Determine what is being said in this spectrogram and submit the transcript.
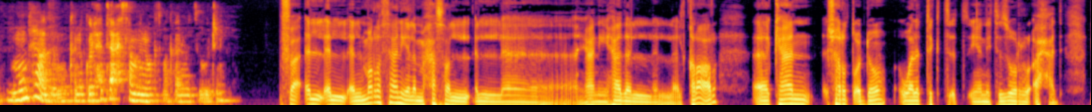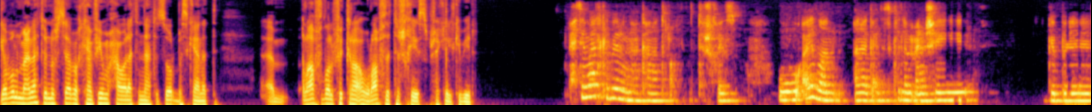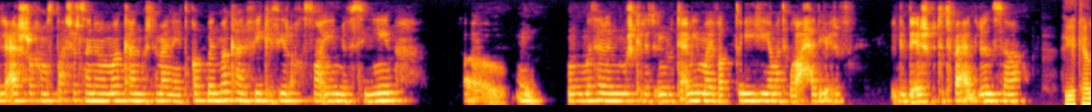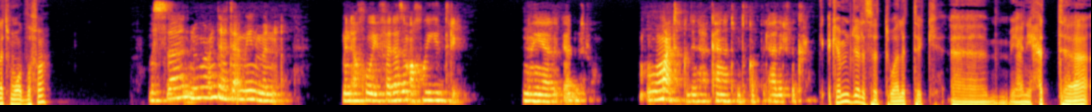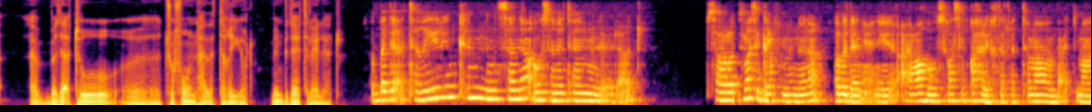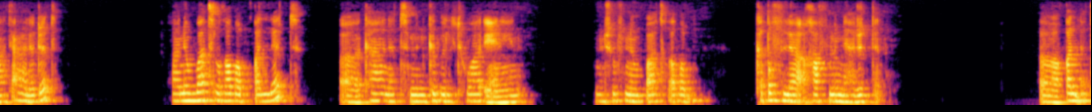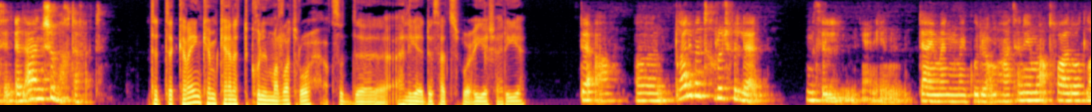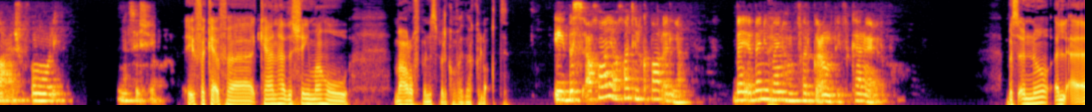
ممتازة ممكن أقول حتى أحسن من وقت ما كانوا متزوجين فالمرة الثانية لما حصل يعني هذا القرار آه، كان شرط أنه والدتك يعني تزور أحد قبل معناته انه في السابق كان في محاولات إنها تزور بس كانت رافضة الفكرة أو رافضة التشخيص بشكل كبير. احتمال كبير إنها كانت رافضة التشخيص. وأيضا أنا قاعدة أتكلم عن شيء قبل عشرة خمسة عشر سنة ما كان مجتمعنا يتقبل ما كان في كثير أخصائيين نفسيين. آه، ومثلا مشكلة إنه التأمين ما يغطيه هي ما تبغى أحد يعرف قد إيش بتدفع الجلسة. هي كانت موظفة؟ بس إنه عندها تأمين من من أخوي فلازم أخوي يدري إنه هي قادرة وما أعتقد إنها كانت متقبلة هذه الفكرة. كم جلست والدتك؟ يعني حتى بدأتوا آه، تشوفون هذا التغير من بداية العلاج؟ بدأ التغيير يمكن من سنة أو سنتين من العلاج. صارت ما تقرف مننا أبدا يعني أعراض الوسواس القهري اختفت تماما بعد ما تعالجت. نوبات الغضب قلت. آه، كانت من قبل توا يعني نشوف نوبات غضب كطفلة أخاف منها جدا. آه، قلت الآن شبه اختفت. تتذكرين كم كانت كل مرة تروح؟ أقصد آه، هل هي جلسات أسبوعية شهرية؟ لا آه، غالبا تخرج في الليل. مثل يعني دائما ما يقول الأمهات أنا مع أطفال وأطلع أشوف أموري. نفس الشيء. فك... فكان هذا الشيء ما هو معروف بالنسبة لكم في ذاك الوقت. إي بس أخواني وأخواتي الكبار إلا. بيني وبينهم فرق عمري فكانوا يعرفوا. بس إنه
